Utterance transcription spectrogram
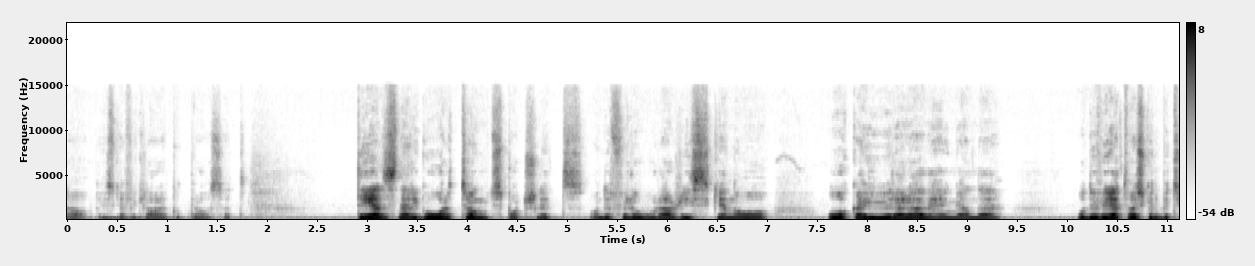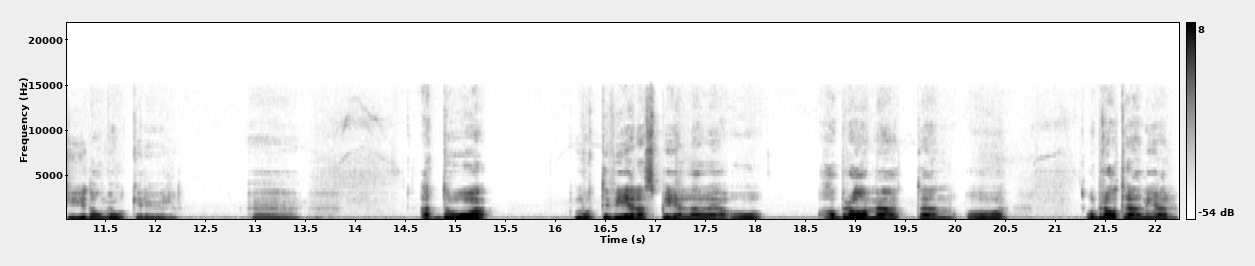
Ja, hur ska jag förklara det på ett bra sätt? Dels när det går tungt sportsligt och du förlorar risken att åka ur är överhängande. Och du vet vad det skulle betyda om vi åker ur. Eh, att då motivera spelare och ha bra möten och, och bra träningar.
